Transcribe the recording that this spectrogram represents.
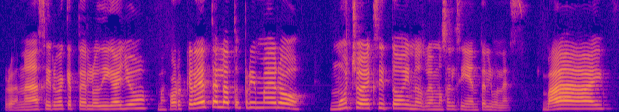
Pero nada sirve que te lo diga yo. Mejor créetela tú primero. Mucho éxito y nos vemos el siguiente lunes. Bye.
